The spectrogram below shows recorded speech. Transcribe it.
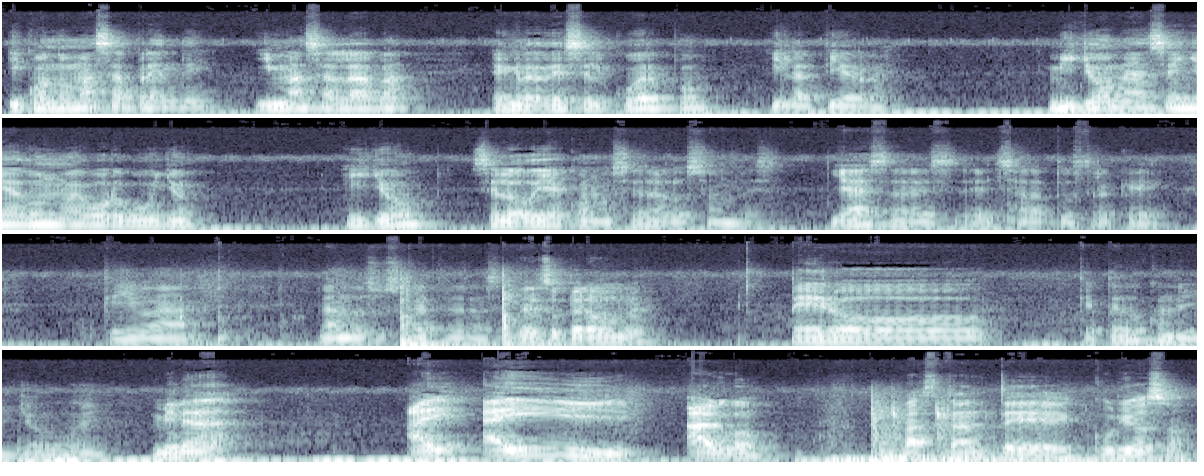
y cuando más aprende y más alaba, agradece el cuerpo y la tierra. Mi yo me ha enseñado un nuevo orgullo, y yo se lo doy a conocer a los hombres. Ya ese es el Zaratustra que, que iba dando sus cátedras. Del superhombre. Pero, ¿qué pedo con el yo, güey? Mira, hay, hay algo bastante curioso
